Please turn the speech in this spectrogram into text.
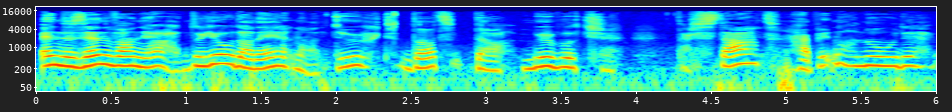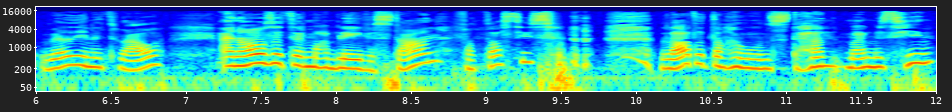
in de zin van, ja, doe jou dat eigenlijk nog deugd dat dat meubeltje daar staat? Heb je het nog nodig? Wil je het wel? En als het er mag blijven staan, fantastisch. Laat het dan gewoon staan. Maar misschien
